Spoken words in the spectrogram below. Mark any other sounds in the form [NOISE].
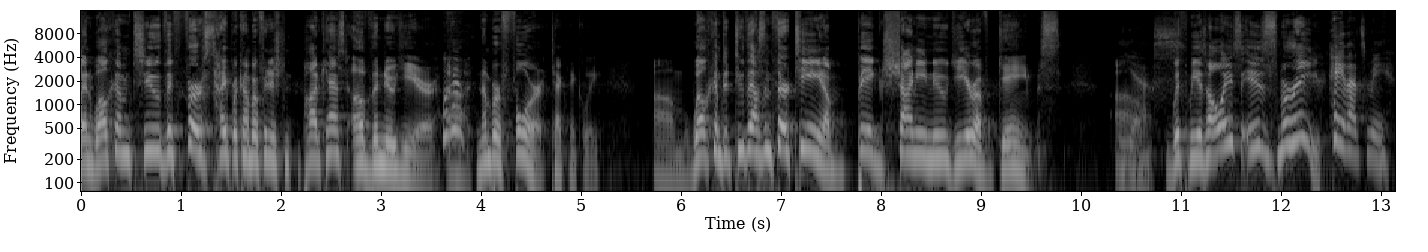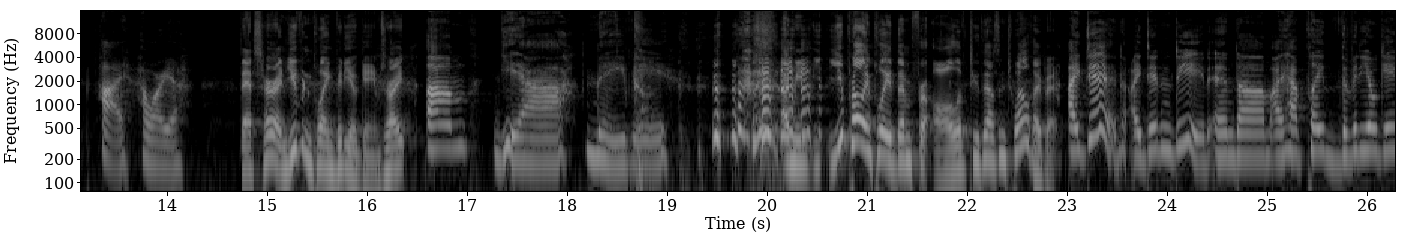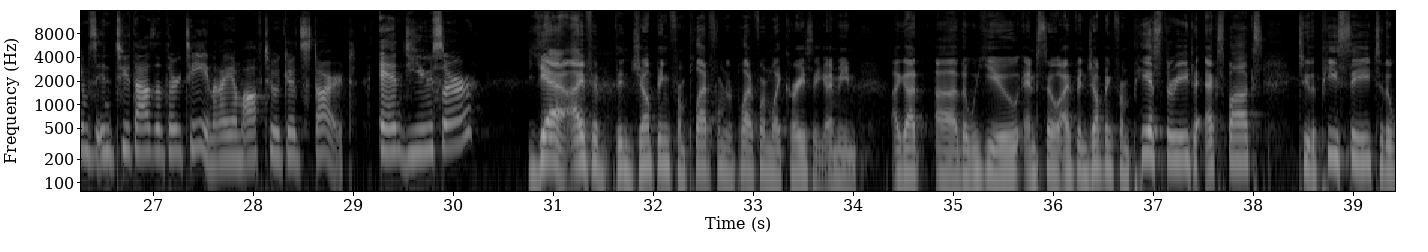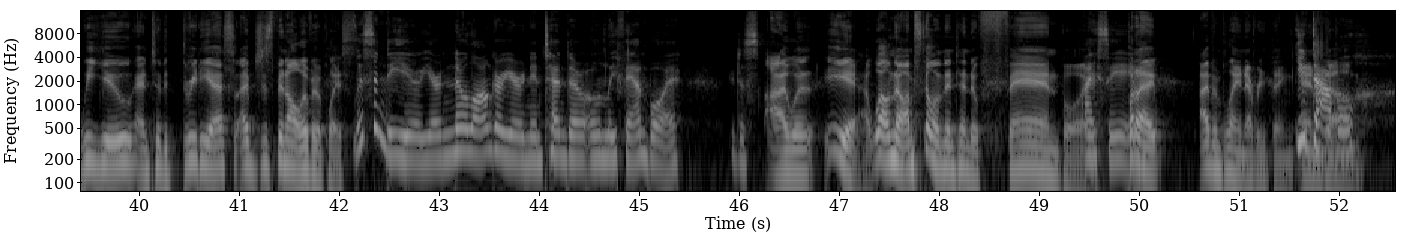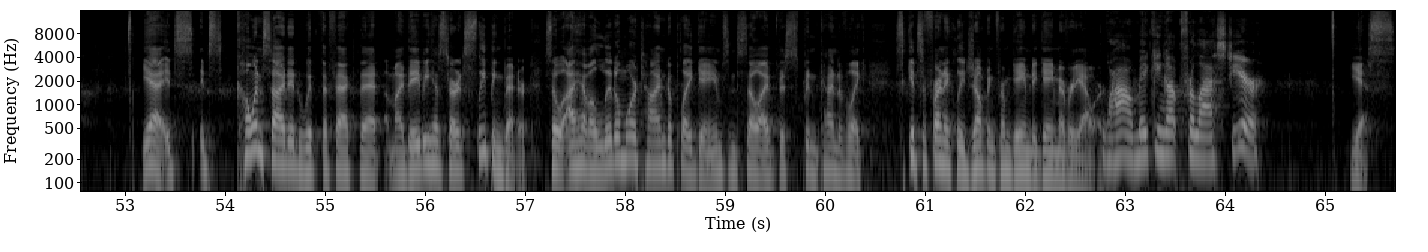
and welcome to the first Hyper Combo Finish podcast of the new year. Uh, number four, technically. Um, welcome to 2013, a big, shiny new year of games. yes. With me, as always, is Marie. hey, that's me. Hi, how are you? That's her, and you've been playing video games, right? Um, yeah, maybe. [LAUGHS] I mean, you probably played them for all of 2012, I bet. I did. I did indeed. And um, I have played the video games in 2013. I am off to a good start. And you, sir? Yeah, I've been jumping from platform to platform like crazy. I mean, I got uh, the Wii U, and so I've been jumping from PS3 to Xbox to the PC to the Wii U and to the 3DS. I've just been all over the place. Listen to you. You're no longer your Nintendo only fanboy. You're just I was, yeah. Well, no, I'm still a Nintendo fanboy. I see. but I I've been playing everything. you and, dabble. um, yeah, it's it's coincided with the fact that my baby has started sleeping better, so I have a little more time to play games, and so I've just been kind of like schizophrenically jumping from game to game every hour. wow, making up for last year. Yes.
